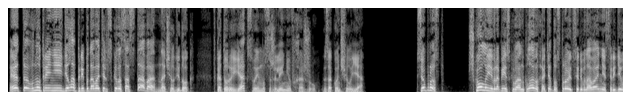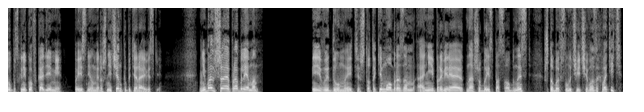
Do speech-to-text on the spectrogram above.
Это внутренние дела преподавательского состава, начал дедок, в который я, к своему сожалению, вхожу, закончил я. Все просто. Школы Европейского анклава хотят устроить соревнования среди выпускников Академии, пояснил Мирошниченко, потирая виски. Небольшая проблема. И вы думаете, что таким образом они проверяют нашу боеспособность, чтобы в случае чего захватить?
